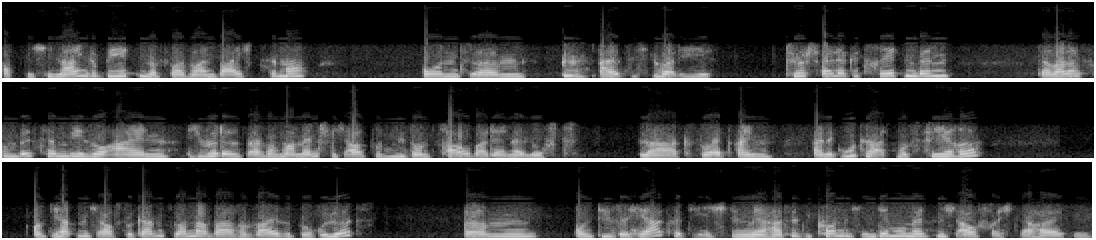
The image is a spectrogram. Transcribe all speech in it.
hat mich hineingebeten. Das war so ein Beichtzimmer. Und ähm, als ich über die Türschwelle getreten bin, da war das so ein bisschen wie so ein, ich würde es einfach mal menschlich ausdrücken, wie so ein Zauber, der in der Luft lag. So ein, eine gute Atmosphäre. Und die hat mich auf so ganz sonderbare Weise berührt. Ähm, und diese Härte, die ich in mir hatte, die konnte ich in dem Moment nicht aufrechterhalten.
